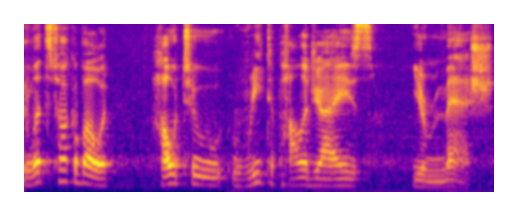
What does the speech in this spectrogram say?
let's talk about how to retopologize your mesh.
